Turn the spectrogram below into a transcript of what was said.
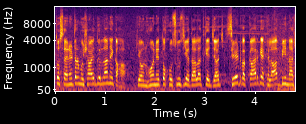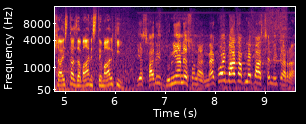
تو سینیٹر مشاہد اللہ نے کہا کہ انہوں نے تو خصوصی عدالت کے جج سیٹ وقار کے خلاف بھی ناشائستہ زبان استعمال کی۔ یہ ساری دنیا نے سنا ہے۔ میں کوئی بات اپنے پاس سے نہیں کر رہا۔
